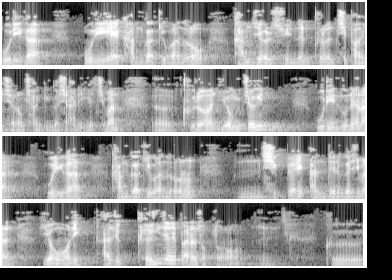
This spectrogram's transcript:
우리가 우리의 감각기관으로 감지할 수 있는 그런 지팡이처럼 생긴 것이 아니겠지만 어, 그런 영적인 우리 눈에나 우리가 감각기관으로는 음, 식별이 안 되는 거지만 영혼이 아주 굉장히 빠른 속도로 음, 그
